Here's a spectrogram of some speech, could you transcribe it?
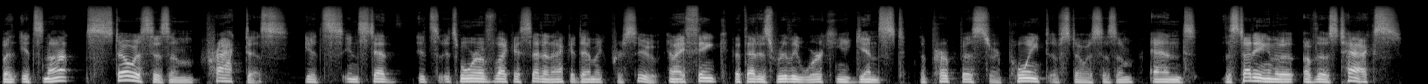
but it's not stoicism practice. It's instead it's it's more of like I said an academic pursuit. And I think that that is really working against the purpose or point of stoicism and the studying of, of those texts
